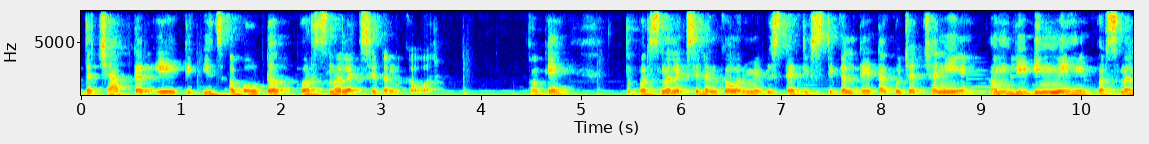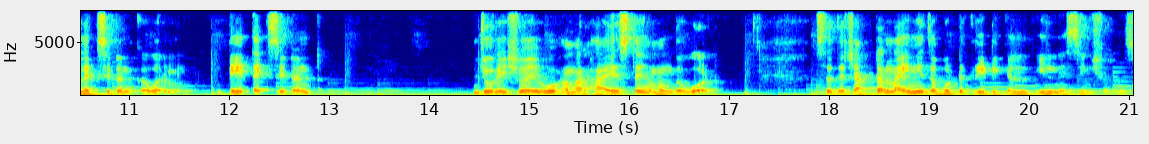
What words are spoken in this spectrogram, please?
the chapter eight is about a personal accident cover okay तो पर्सनल एक्सीडेंट कवर में भी स्टेटिस्टिकल डेटा कुछ अच्छा नहीं है। हम लीडिंग में है पर्सनल एक्सीडेंट कवर में। डेथ एक्सीडेंट जो रेशियो है, वो हमारा हाईएस्ट है among the world So the chapter 9 is about the critical illness insurance.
